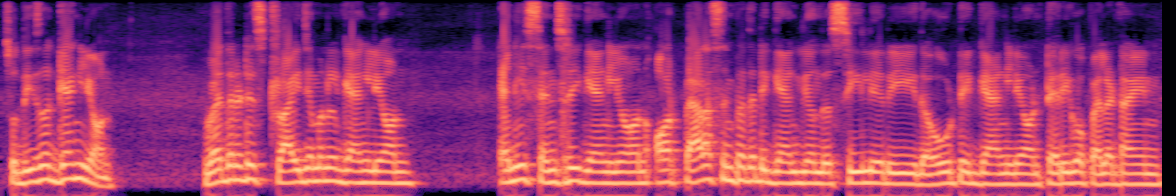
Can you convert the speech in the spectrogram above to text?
So these are ganglion. Whether it is trigeminal ganglion, any sensory ganglion or parasympathetic ganglion, the ciliary, the otic ganglion, pterygopalatine,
